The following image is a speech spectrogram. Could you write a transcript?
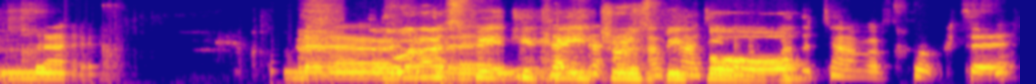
no no When I speak to caterers I've before- by the time i've cooked it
